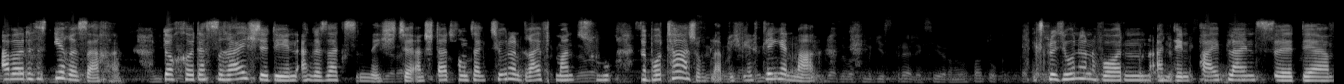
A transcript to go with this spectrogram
Aber das ist ihre Sache. Doch äh, das reichte den Angelsächsen nicht. Anstatt von Sanktionen greift man zu Sabotage, unglaublich, wie es klingen mag. Explosionen wurden an den Pipelines äh, der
